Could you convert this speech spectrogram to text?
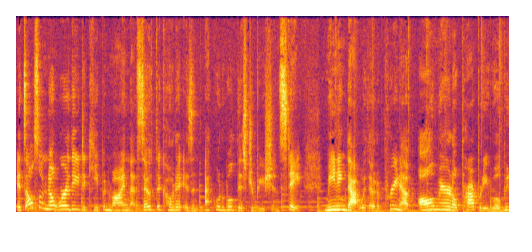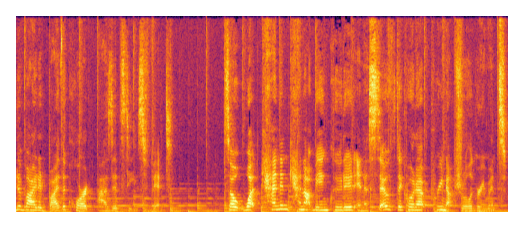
It's also noteworthy to keep in mind that South Dakota is an equitable distribution state, meaning that without a prenup, all marital property will be divided by the court as it sees fit. So, what can and cannot be included in a South Dakota prenuptial agreement?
